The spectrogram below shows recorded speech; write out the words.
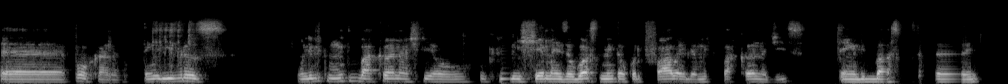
é, pô, cara, tem livros um livro muito bacana, acho que é o, o clichê, mas eu gosto muito, é o Corpo Fala, ele é muito bacana disso. Tenho lido bastante.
